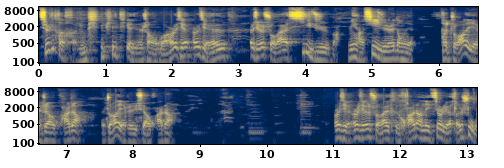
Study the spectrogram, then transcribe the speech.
其实它很贴贴贴近生活，而且而且而且说白了，戏剧嘛，你想戏剧这东西，它主要也是要夸张，主要也是需要夸张。而且而且说白了，夸张那劲儿也很舒服。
